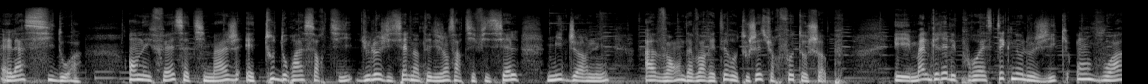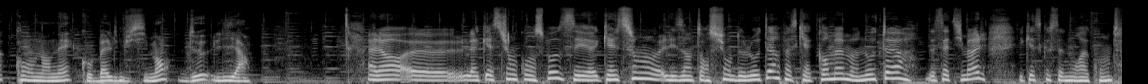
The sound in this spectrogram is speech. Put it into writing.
Elle a six doigts. En effet, cette image est tout droit sortie du logiciel d'intelligence artificielle Midjourney avant d'avoir été retouchée sur Photoshop. Et malgré les prouesses technologiques, on voit qu'on n'en est qu'au balbutiement de l'IA. Alors, euh, la question qu'on se pose, c'est euh, quelles sont les intentions de l'auteur? Parce qu'il y a quand même un auteur de cette image. Et qu'est-ce que ça nous raconte?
